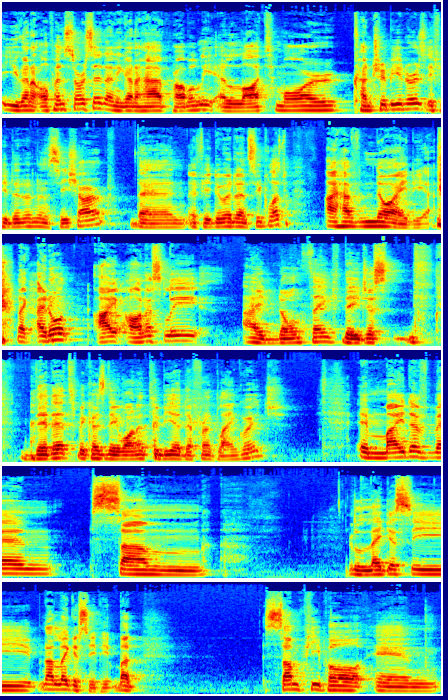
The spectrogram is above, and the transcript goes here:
you're gonna open source it, and you're gonna have probably a lot more contributors if you did it in C sharp than if you do it in c plus i have no idea. Like I don't. I honestly, I don't think they just did it because they wanted to be a different language it might have been some legacy, not legacy people, but some people in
